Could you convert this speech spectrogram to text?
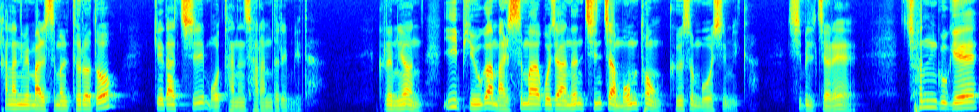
하나님의 말씀을 들어도 깨닫지 못하는 사람들입니다. 그러면 이 비유가 말씀하고자 하는 진짜 몸통 그것은 무엇입니까? 11절에 천국의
